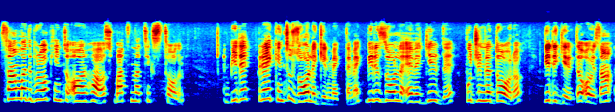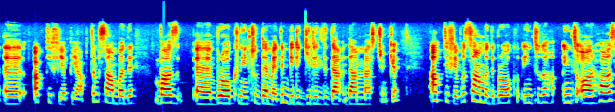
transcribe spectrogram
Somebody broke into our house but nothing stolen. Biri break into zorla girmek demek. Biri zorla eve girdi. Bu cümle doğru. Biri girdi. O yüzden e, aktif yapı yaptım. Somebody was e, broken into demedim. Biri girildi den, denmez çünkü. Aktif yapı somebody broke into the into our house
